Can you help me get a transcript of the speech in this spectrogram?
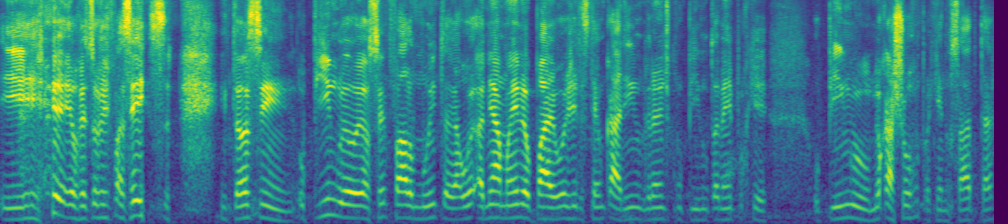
E eu resolvi fazer isso. Então, assim, o Pingo, eu, eu, sempre falo muito. A minha mãe e meu pai hoje, eles têm um carinho grande com o Pingo também, porque o Pingo, meu cachorro, para quem não sabe, tá?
